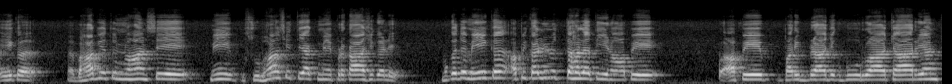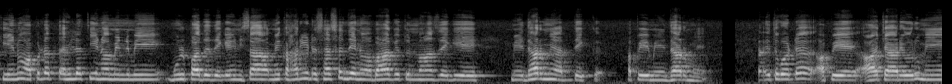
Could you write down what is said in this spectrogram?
ඒක භාග්‍යතුන් වහන්සේ මේ සුභාසිතයක් මේ ප්‍රකාශ කළේ. මොකද මේක අපි කලිනුත් අහලා තියෙනවා අපේ අපේ පරිබ්‍රාජක පූර්වාචාර්යයන් කියනවා අපිටත් ඇහිලා තියෙනවා මෙන්න මේ මුල් පද දෙක. ඒ නිසා මේක හරියට සැසඳෙනවා භාග්‍යතුන් වහන්සේගේ මේ ධර්මයත් එක්ක. අපේ මේ ධර්මය. එතකොට අපේ ආචාර්යවරු මේ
